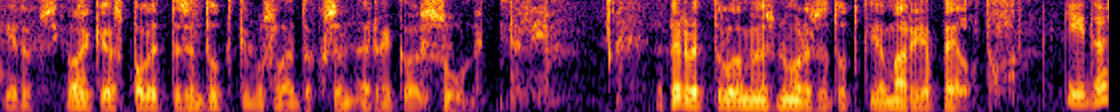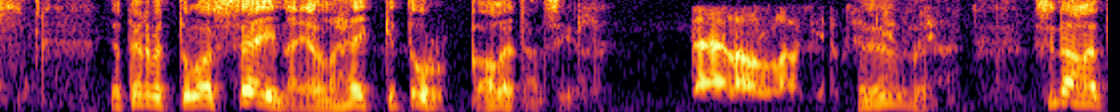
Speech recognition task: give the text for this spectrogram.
Kiitoksia. Oikeuspoliittisen tutkimuslaitoksen erikoissuunnittelija. Ja tervetuloa myös nuorisotutkija Maria Peltola. Kiitos. Ja tervetuloa Seinäjoella Heikki Turkka. Olethan siellä. Täällä ollaan, kiitoksia. Hyvä. Sinä olet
